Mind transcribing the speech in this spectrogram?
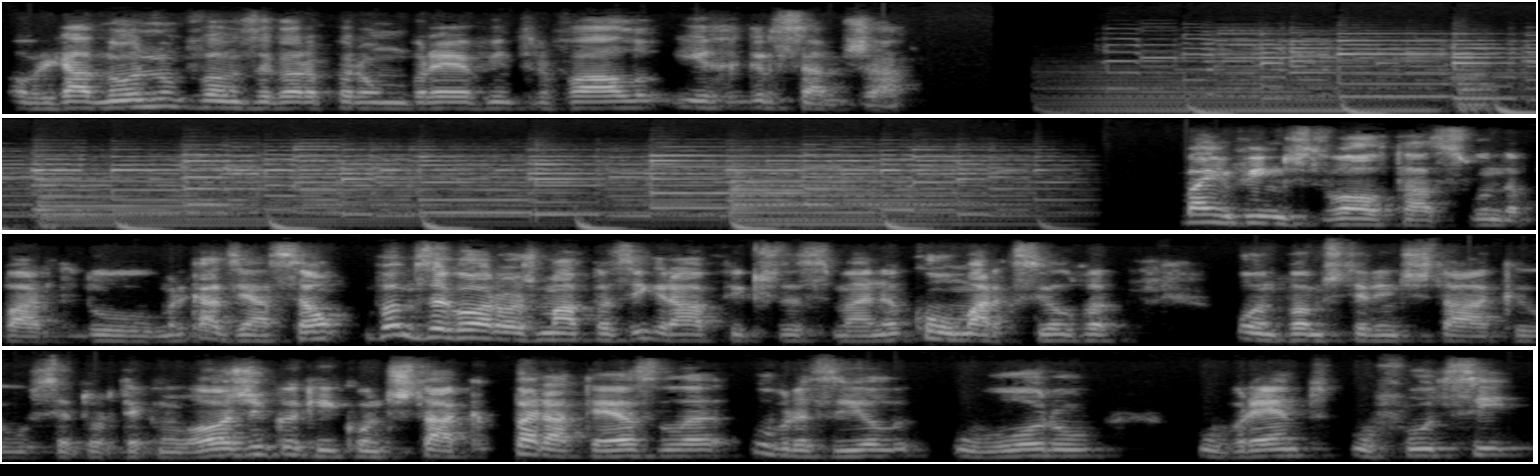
Obrigado, Nuno. Vamos agora para um breve intervalo e regressamos já. Bem-vindos de volta à segunda parte do Mercados em Ação. Vamos agora aos mapas e gráficos da semana com o Marco Silva, onde vamos ter em destaque o setor tecnológico, aqui com destaque para a Tesla, o Brasil, o ouro, o Brent, o FTSE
